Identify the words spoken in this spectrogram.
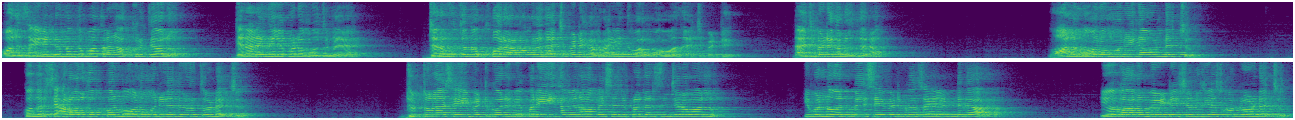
వాళ్ళు సైలెంట్ ఉన్నంత మాత్రం అకృత్యాలు జనానికి తెలియకుండా పోతున్నాయా? జరుగుతున్న ఘోరాలను వాళ్ళు దాచిపెట్టగలరా? ఏంది వాళ్ళ మొహం వాళ్ళు దాచిపెట్టేది? దాచిపెట్టగలుగుతారా? వాళ్ళు మౌనమునిగా ఉండొచ్చు. కొందరు శాలవలు కప్పుకొని మౌనమునిగా తిరుగుతుండొచ్చు జుట్టులో చేయి పెట్టుకొని విపరీతమైన ఆవేశాన్ని ప్రదర్శించిన వాళ్ళు ఇప్పుడు నోటి మీద చేయి సైలెంట్గా యోగాలు మెడిటేషన్లు చేసుకుంటూ ఉండొచ్చు.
